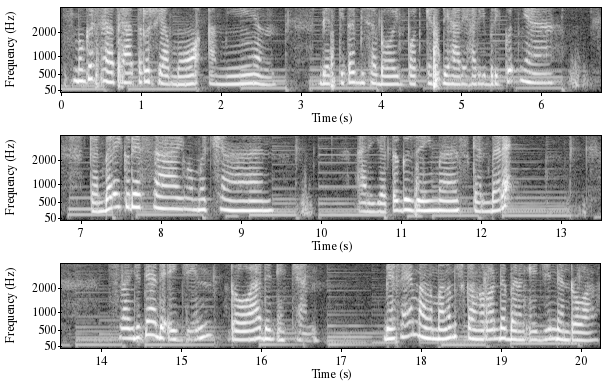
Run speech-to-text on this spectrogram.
Semoga sehat-sehat terus ya Mo, amin. Biar kita bisa bawain podcast di hari-hari berikutnya. Kanbare kudasai, Momo-chan. Arigato gozaimasu, kanbare. Selanjutnya ada Ejin, Roa, dan Echan. Biasanya malam-malam suka ngeronda bareng Ejin dan Roa.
